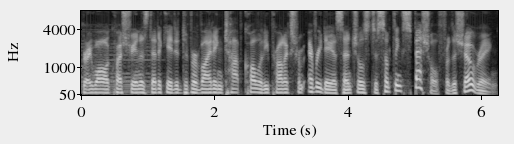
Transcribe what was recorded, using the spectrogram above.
Graywall Equestrian is dedicated to providing top quality products from everyday essentials to something special for the show ring.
